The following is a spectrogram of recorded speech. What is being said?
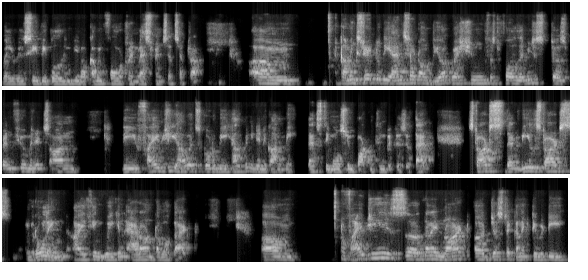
where we'll see people you know coming forward for investments etc um, coming straight to the answer of your question first of all let me just uh, spend a few minutes on the 5g how it's going to be helping indian economy that's the most important thing because if that starts that wheel starts rolling i think we can add on top of that um, 5g is uh, not uh, just a connectivity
